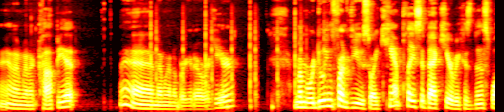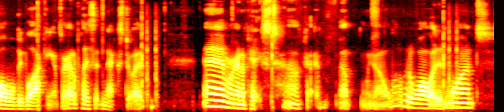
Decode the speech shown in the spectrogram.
And I'm going to copy it. And I'm going to bring it over here. Remember, we're doing front view, so I can't place it back here because this wall will be blocking it. So I got to place it next to it. And we're going to paste. Okay. Oh, we got a little bit of wall I didn't want.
